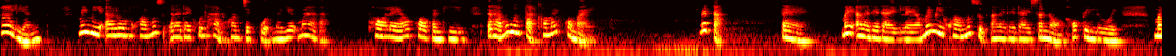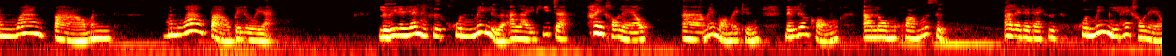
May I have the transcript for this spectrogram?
ห้าเหรียญไม่มีอารมณ์ความรู้สึกอะไรใดคุณผ่านความเจ็บปวดมาเยอะมากอะพอแล้วพอกันที แต่ถามว่าคุณตัดเขาไหมก็ไม่ไม่ตัด แต่ไม่อะไรใด ๆ แล้วไม่มีความรู้สึกอะไรใด ๆ สนองเขาไปเลย มันว่างเปล่ามันมันว่างเปล่าไปเลยอะหรืออีกในแง่หนึ่งคือคุณไม่เหลืออะไรที่จะให้เขาแล้ว ไม่หมอหมายถึง ในเรื่องของอารมณ์ความรู้สึก อะไรใด ๆ คือ คุณไม่มีให้เขาแล้ว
